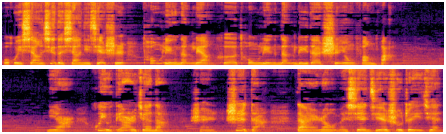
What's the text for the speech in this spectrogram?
我会详细的向你解释通灵能量和通灵能力的使用方法。尼尔，会有第二卷呢？神，是的，但让我们先结束这一卷。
